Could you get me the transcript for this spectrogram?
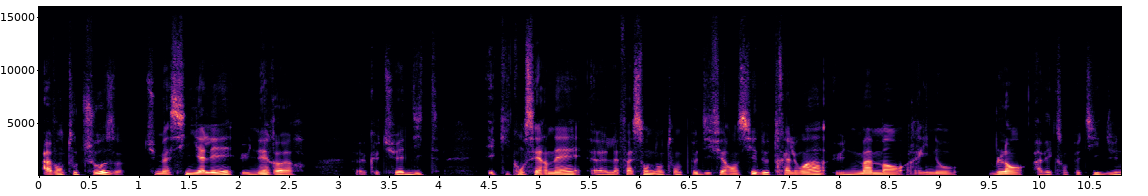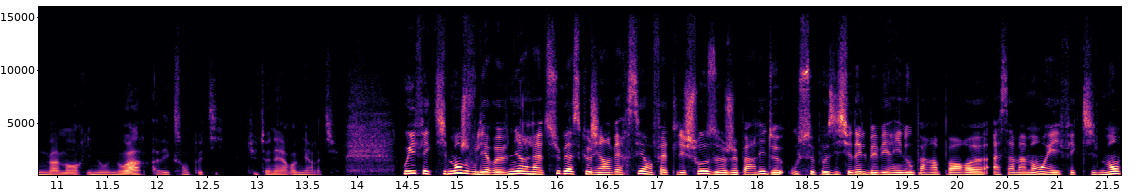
Avant toute chose, tu m'as signalé une erreur euh, que tu as dite et qui concernait euh, la façon dont on peut différencier de très loin une maman rhino blanc avec son petit d'une maman rhino noir avec son petit tu tenais à revenir là-dessus. Oui, effectivement, je voulais revenir là-dessus parce que j'ai inversé en fait les choses. Je parlais de où se positionnait le bébé rhino par rapport euh, à sa maman et effectivement,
